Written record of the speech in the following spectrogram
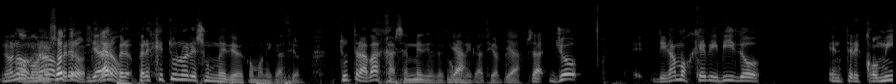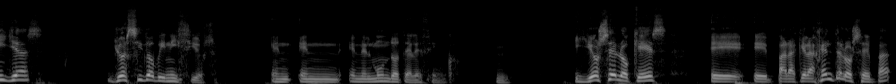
No, no, como no, no, nosotros, pero, ya, claro. pero, pero es que tú no eres un medio de comunicación. Tú trabajas en medios de comunicación. ya. O sea, yo, eh, digamos que he vivido, entre comillas, yo he sido Vinicius en, en- en el mundo Telecinco. Mm. Y yo sé lo que es, eh, eh, para que la gente lo sepa,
